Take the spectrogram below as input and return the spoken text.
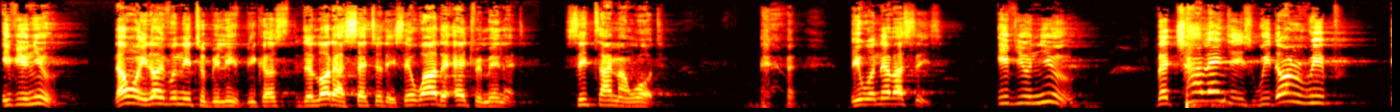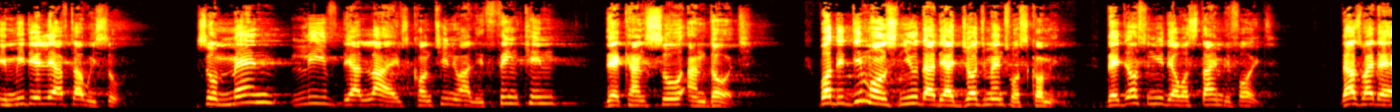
If you knew, that one you don't even need to believe because the Lord has said to today, say, while the earth remaineth, seed time and what? it will never cease. If you knew, the challenge is we don't reap immediately after we sow. So men live their lives continually thinking they can sow and dodge. But the demons knew that their judgment was coming. They just knew there was time before it. That's why they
